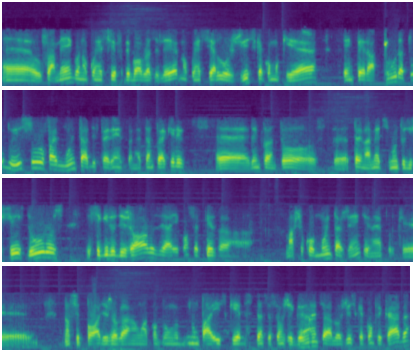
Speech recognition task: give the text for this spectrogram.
é, o Flamengo, não conhecia o futebol brasileiro, não conhecia a logística como que é, temperatura, tudo isso faz muita diferença, né? Tanto é que ele, é, ele implantou é, treinamentos muito difíceis, duros, e seguido de jogos, e aí com certeza machucou muita gente, né? Porque não se pode jogar numa, num, num país que as distâncias são gigantes, a logística é complicada,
